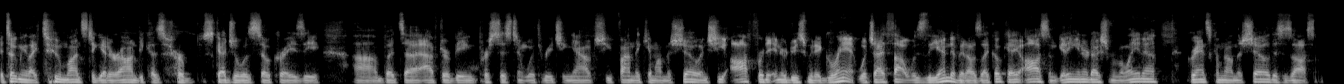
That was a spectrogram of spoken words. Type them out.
It took me like two months to get her on because her schedule was so crazy. Um, but uh, after being persistent with reaching out, she finally came on the show and she offered to introduce me to Grant, which I thought was the end of it. I was like, okay, awesome. Getting introduction from Elena. Grant's coming on the show. This is awesome.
